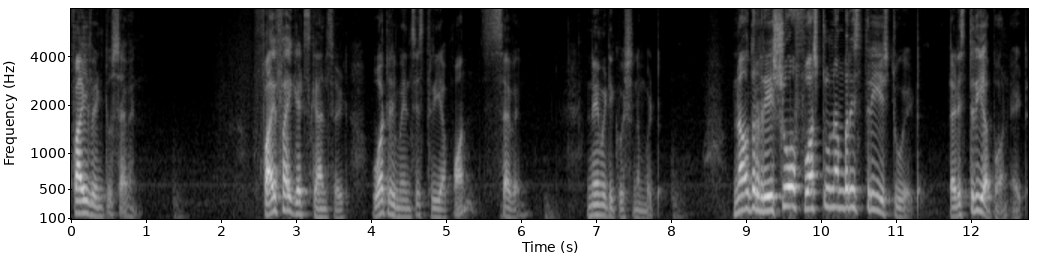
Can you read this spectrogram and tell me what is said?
5 into 7. 5 5 gets cancelled. What remains is 3 upon 7. Name it equation number 2. Now the ratio of first two number is 3 is to 8. That is 3 upon 8.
